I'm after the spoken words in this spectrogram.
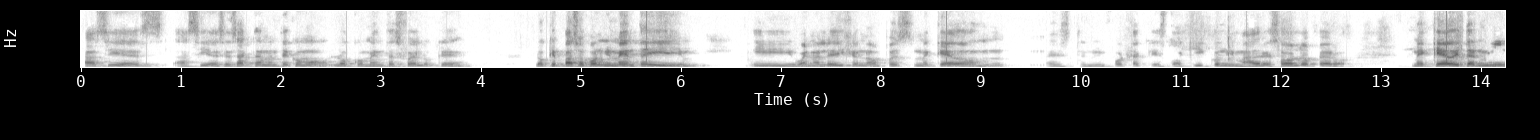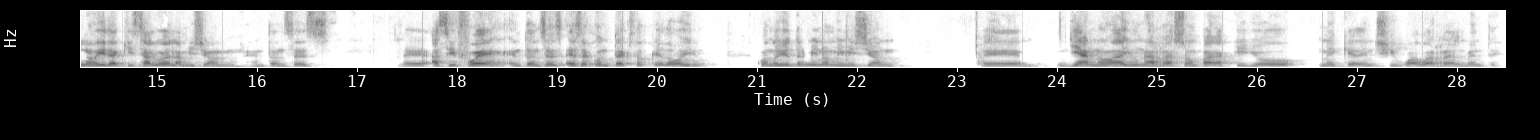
Así es, así es, exactamente como lo comentas fue lo que, lo que pasó por mi mente y, y bueno, le dije, no, pues me quedo, este, no importa que esté aquí con mi madre solo, pero me quedo y termino y de aquí salgo de la misión. Entonces, eh, así fue. Entonces, ese contexto que doy, cuando yo termino mi misión, eh, ya no hay una razón para que yo me quede en Chihuahua realmente.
